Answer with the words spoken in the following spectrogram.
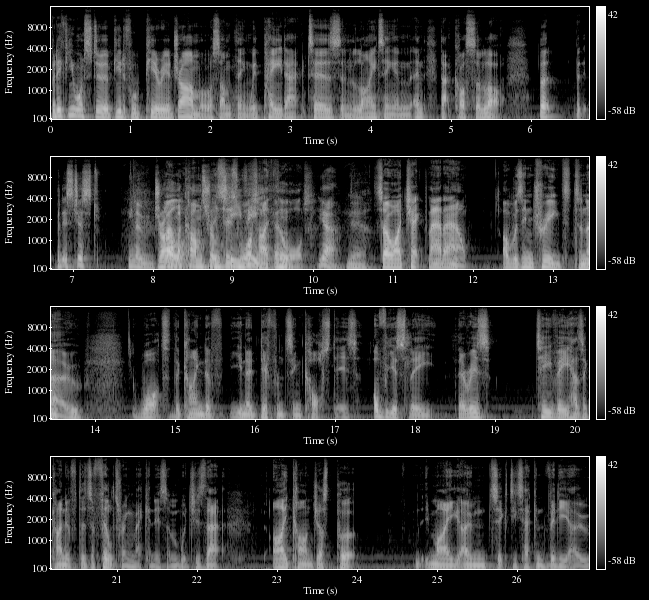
but if you want to do a beautiful period drama or something with paid actors and lighting and, and that costs a lot. But but but it's just you know drama Well, comes from this TV. is what I and- thought. Yeah. yeah. So I checked that out. I was intrigued to know what the kind of you know difference in cost is. Obviously, there is TV has a kind of there's a filtering mechanism, which is that I can't just put my own 60 second video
